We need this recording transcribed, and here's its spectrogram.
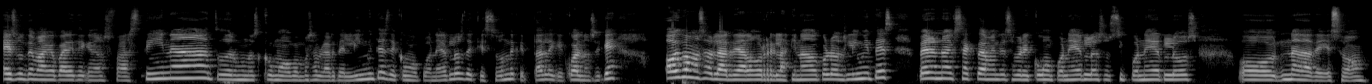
Es un tema que parece que nos fascina, todo el mundo es como vamos a hablar de límites, de cómo ponerlos, de qué son, de qué tal, de qué cual, no sé qué. Hoy vamos a hablar de algo relacionado con los límites, pero no exactamente sobre cómo ponerlos o si ponerlos o nada de eso.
